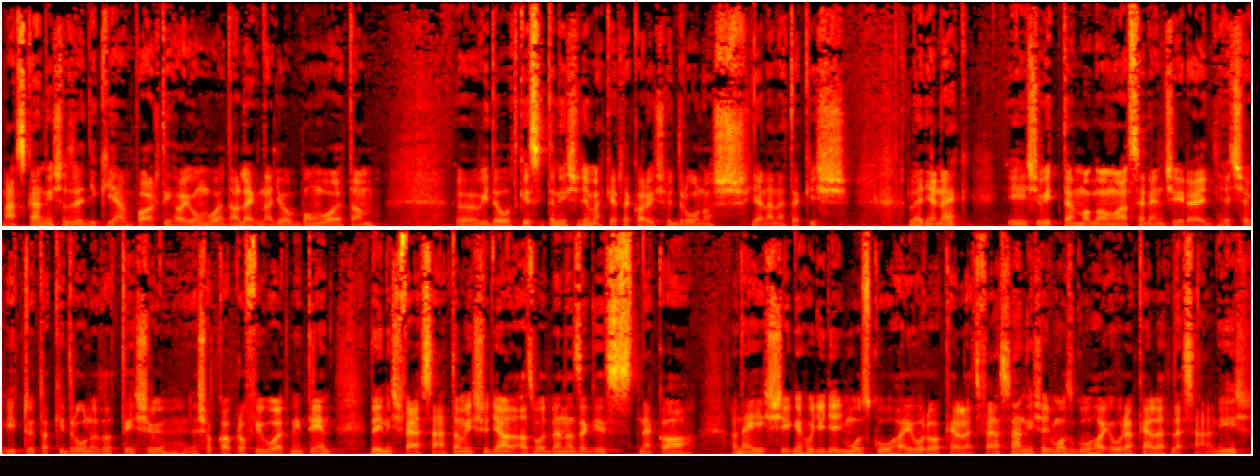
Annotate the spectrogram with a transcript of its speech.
mászkálni, és az egyik ilyen partihajón volt, a legnagyobbon voltam videót készíteni, és ugye megkértek arra is, hogy drónos jelenetek is legyenek, és vittem magammal szerencsére egy, egy segítőt, aki drónozott, és ő sokkal profi volt, mint én, de én is felszálltam, és ugye az volt benne az egésznek a, a nehézsége, hogy ugye egy mozgóhajóról kellett felszállni, és egy mozgóhajóra kellett leszállni is,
